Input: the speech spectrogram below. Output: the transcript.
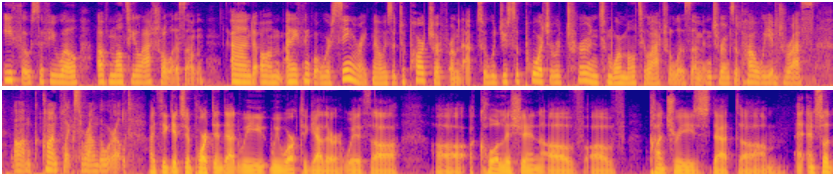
ethos, if you will, of multilateralism. And um, and I think what we're seeing right now is a departure from that. So, would you support a return to more multilateralism in terms of how we address um, conflicts around the world? I think it's important that we we work together with uh, uh, a coalition of of countries that um, and, and so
